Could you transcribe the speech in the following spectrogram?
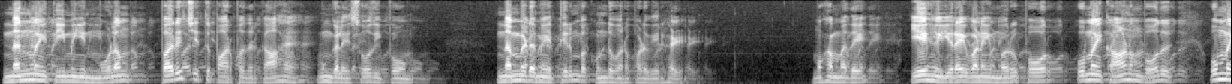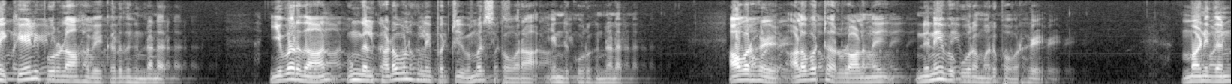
நன்மை தீமையின் மூலம் பரீட்சித்து பார்ப்பதற்காக உங்களை சோதிப்போம். நம்மிடமே திரும்ப கொண்டு வரப்படுவீர்கள். முகம்மதே ஏக இறைவனை மறுப்போர் உம்மை காணும் போது உம்மை கேலி பொருளாகவே கருதுகின்றனர். இவர்தான் உங்கள் கடவுள்களை பற்றி விமர்சிப்பவரா என்று கூறுகின்றனர். அவர்கள் அளவற்ற அருளாளனை நினைவு கூற மறுப்பவர்கள். மனிதன்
